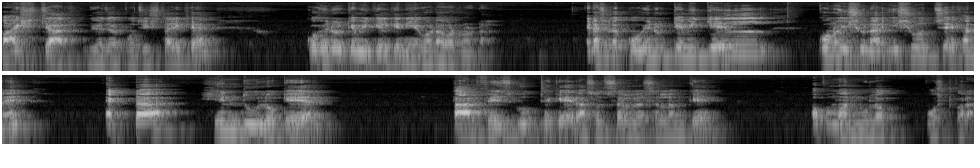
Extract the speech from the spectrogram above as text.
বাইশ চার দুই হাজার পঁচিশ তারিখে কোহিনুর কেমিক্যালকে নিয়ে ঘটা ঘটনাটা। এটা আসলে কোহিনুর কেমিক্যাল কোনো ইস্যু না। ইস্যু হচ্ছে এখানে একটা হিন্দু লোকের তার ফেসবুক থেকে রাসুল সাল্লাহ সাল্লামকে অপমানমূলক পোস্ট করা।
